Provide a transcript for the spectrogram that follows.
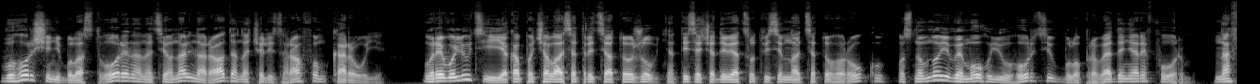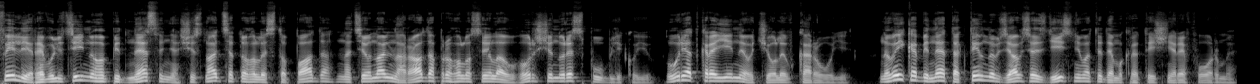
В Угорщині була створена Національна рада на чолі з графом Карої. У революції, яка почалася 30 жовтня 1918 року, основною вимогою угорців було проведення реформ. На филі революційного піднесення 16 листопада Національна рада проголосила Угорщину республікою. Уряд країни очолив Карої. Новий кабінет активно взявся здійснювати демократичні реформи.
